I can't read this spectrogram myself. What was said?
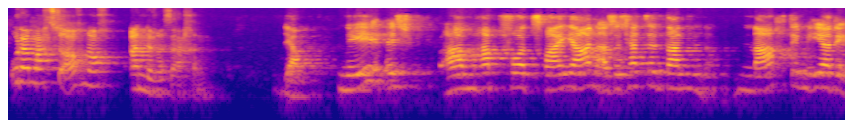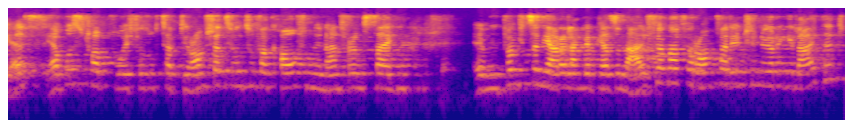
oder machst du auch noch andere Sachen? Ja, nee, ich ähm, habe vor zwei Jahren, also ich hatte dann nach dem EADS Airbus-Job, wo ich versucht habe, die Raumstation zu verkaufen, in Anführungszeichen, 15 ähm, Jahre lang eine Personalfirma für Raumfahrtingenieure geleitet.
